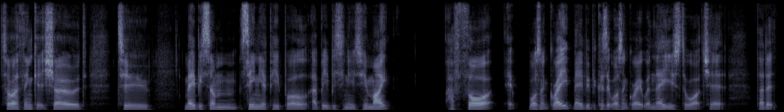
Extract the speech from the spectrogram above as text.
So I think it showed to maybe some senior people at BBC News who might have thought it wasn't great, maybe because it wasn't great when they used to watch it, that it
